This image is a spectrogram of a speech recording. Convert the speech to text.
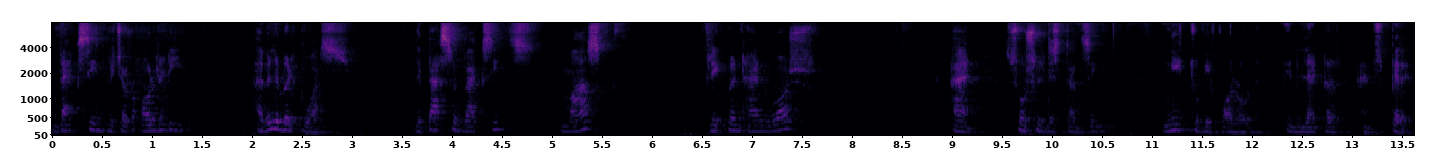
vaccines which are already available to us the passive vaccines, mask, frequent hand wash, and social distancing need to be followed in letter and spirit.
